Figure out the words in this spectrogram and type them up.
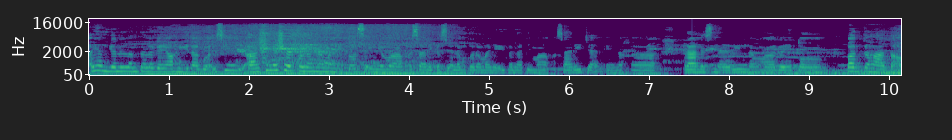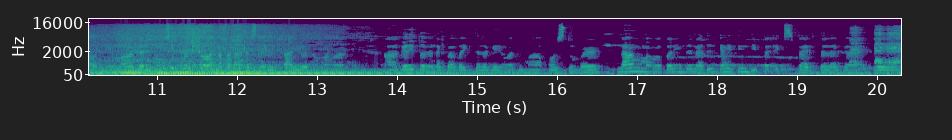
ayan, ganun lang talaga yung aking ginagawa. Kasi, uh, sinashare ko lang naman ito sa inyo mga kasari kasi alam ko naman yung iba natin mga kasari dyan eh nakaranas na rin ng mga ganitong pagkakataon, yung mga ganitong sitwasyon, nakaranas na rin tayo ng mga ganito na nagbabike talaga yung ating mga customer ng mga paninda natin kahit hindi pa expert talaga eh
